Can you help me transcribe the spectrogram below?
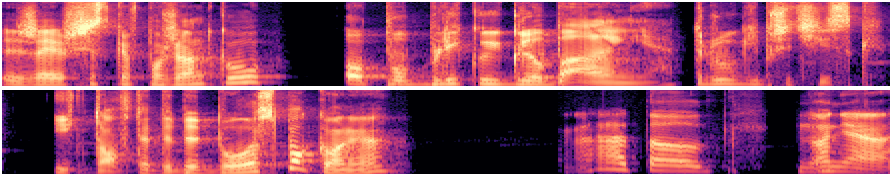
że wszystko w porządku, opublikuj globalnie. Drugi przycisk. I to wtedy by było spoko, nie? A to. No nie.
